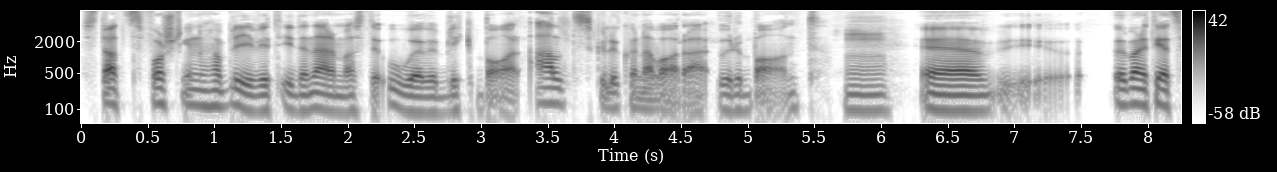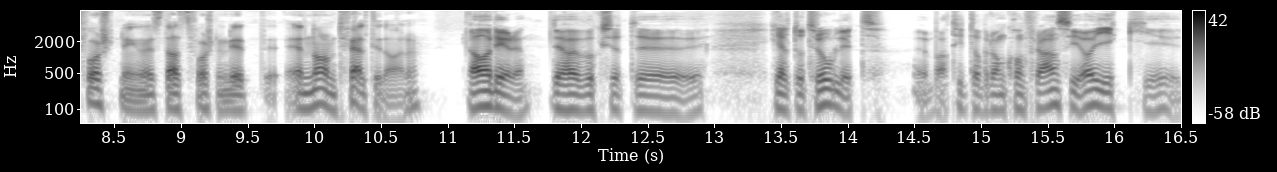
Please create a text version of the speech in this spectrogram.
stadsforskningen har blivit i det närmaste oöverblickbar. Allt skulle kunna vara urbant. Mm. Uh, urbanitetsforskning och stadsforskning det är ett enormt fält idag. Eller? Ja, det är det. Det har vuxit uh, helt otroligt. Bara titta på de konferenser jag gick, eh,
